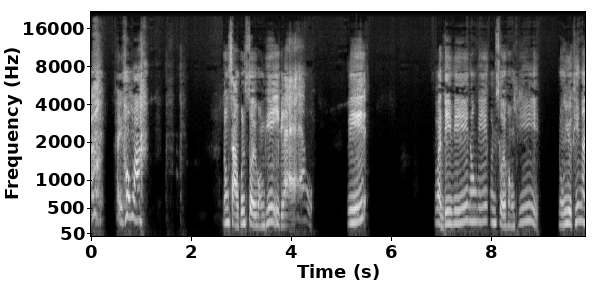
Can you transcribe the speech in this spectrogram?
อ้าวใครเข้ามา น้องสาวคนสวยของพี่อีกแล้ว วิสวัสดีวิน้องวิคนสวยของพี่ หนูอยู่ที่ไหน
